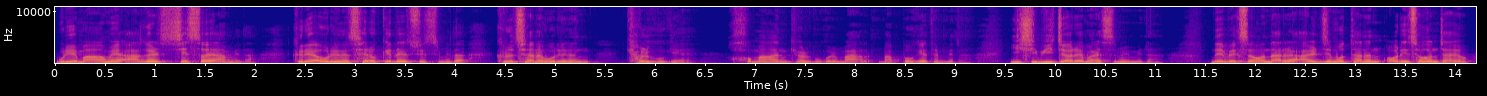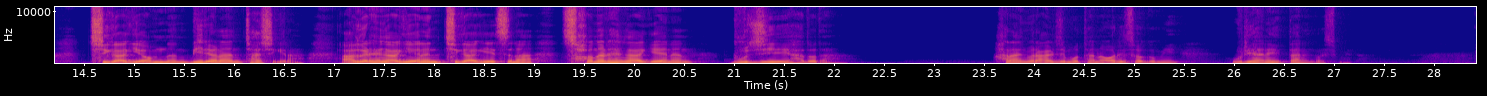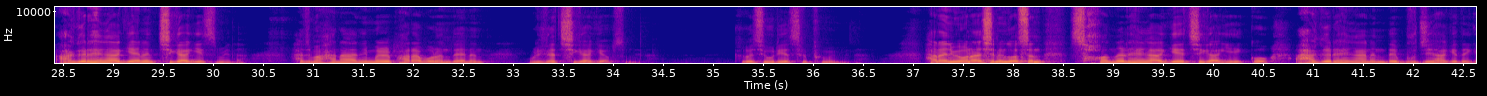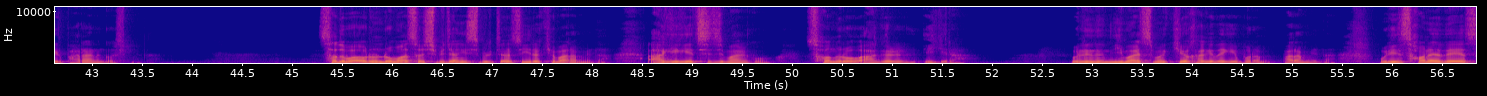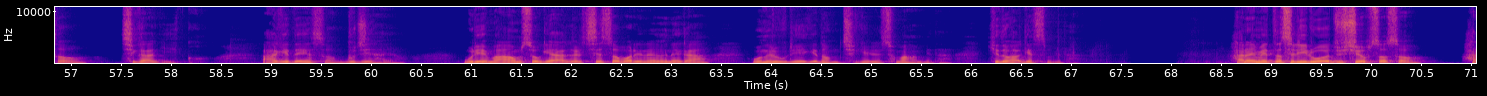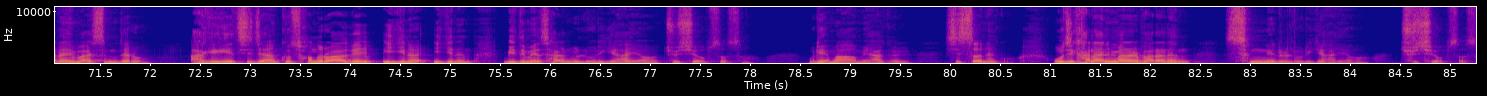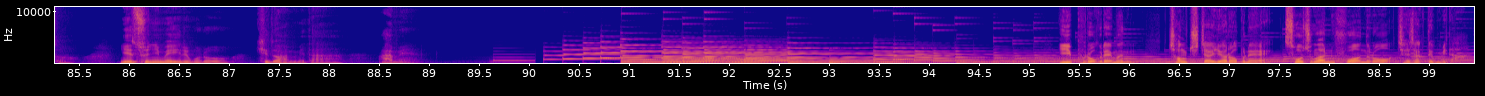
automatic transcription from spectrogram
우리의 마음의 악을 씻어야 합니다. 그래야 우리는 새롭게 될 수 있습니다. 그렇지 않으면 우리는 결국에 허망한 결국을 맛보게 됩니다. 22절의 말씀입니다. 내 백성은 나를 알지 못하는 어리석은 자요. 지각이 없는 미련한 자식이라. 악을 행하기에는 지각이 있으나 선을 행하기에는 무지하도다. 하나님을 알지 못하는 어리석음이 우리 안에 있다는 것입니다. 악을 행하기에는 지각이 있습니다. 하지만 하나님을 바라보는 데는 우리가 지각이 없습니다. 그것이 우리의 슬픔입니다. 하나님이 원하시는 것은 선을 행하기에 지각이 있고 악을 행하는데 무지하게 되길 바라는 것입니다. 사도 바울은 로마서 12장 21절에서 이렇게 말합니다. 악에게 지지 말고 선으로 악을 이기라. 우리는 이 말씀을 기억하게 되기 바랍니다. 우리 선에 대해서 지각이 있고 악에 대해서 무지하여 우리의 마음속의 악을 씻어버리는 은혜가 오늘 우리에게 넘치길 소망합니다. 기도하겠습니다. 하나님의 뜻을 이루어 주시옵소서 하나님의 말씀대로 악에게 지지 않고 선으로 악을 이기는, 이기는 믿음의 삶을 누리게 하여 주시옵소서. 우리의 마음의 악을 씻어내고 오직 하나님만을 바라는 승리를 누리게 하여 주시옵소서. 예수님의 이름으로 기도합니다. 아멘. 이 프로그램은 청취자 여러분의 소중한 후원으로 제작됩니다.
